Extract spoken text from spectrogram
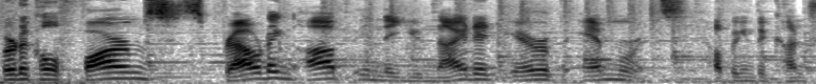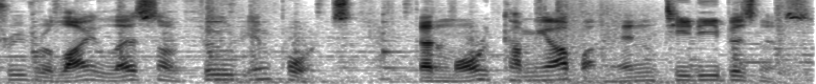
Vertical farms sprouting up in the United Arab Emirates, helping the country rely less on food imports. That more coming up on NTD Business.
